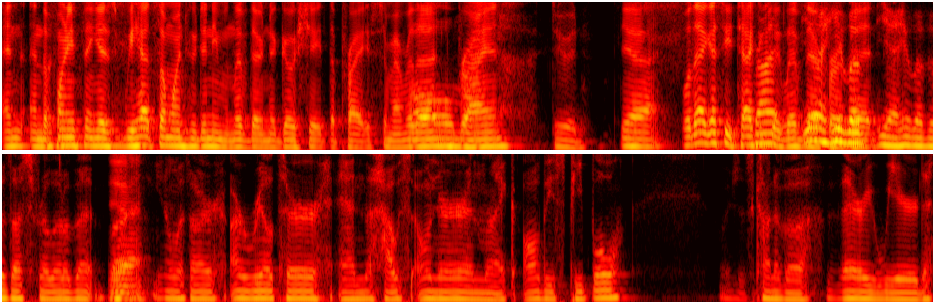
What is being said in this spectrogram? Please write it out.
and and the funny thing is, we had someone who didn't even live there negotiate the price. Remember that, Oh, Brian? dude. Yeah. Well, I guess he technically Brian- lived there yeah, for he a lived, bit. Yeah, he lived with us for a little bit. But, Yeah. you know, with our our realtor and the house owner and like all these people, which is kind of a very weird.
